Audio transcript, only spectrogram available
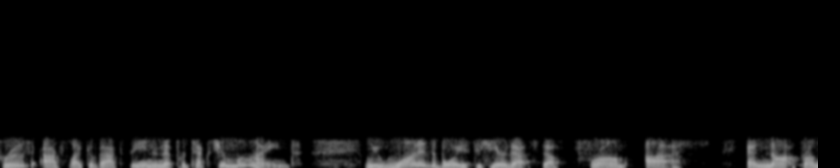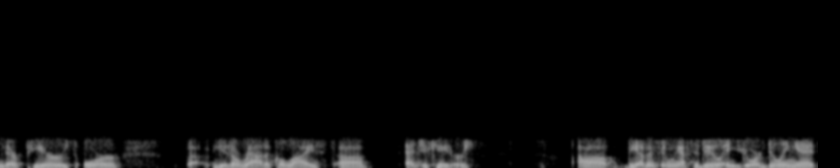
truth acts like a vaccine and it protects your mind. We wanted the boys to hear that stuff from us and not from their peers or, uh, you know, radicalized uh, educators. Uh, the other thing we have to do, and you're doing it,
